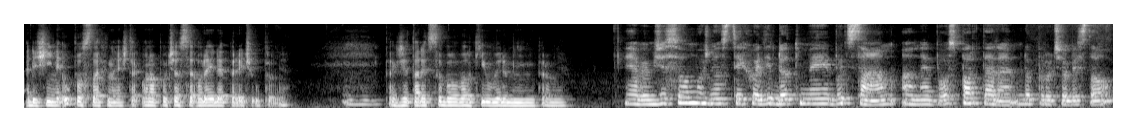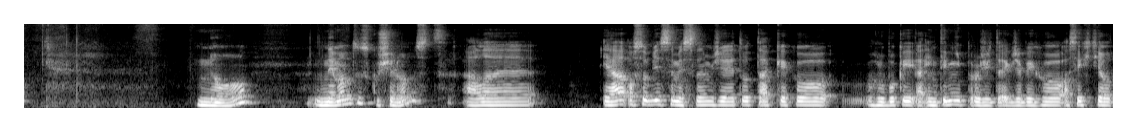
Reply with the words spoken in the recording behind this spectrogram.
A když ji neuposlechneš, tak ona počase odejde pryč úplně. Mm-hmm. Takže tady to bylo velký uvědomění pro mě. Já vím, že jsou možnosti chodit do tmy buď sám, anebo s partnerem. Doporučil bys to? No, nemám tu zkušenost, ale já osobně si myslím, že je to tak jako hluboký a intimní prožitek, že bych ho asi chtěl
